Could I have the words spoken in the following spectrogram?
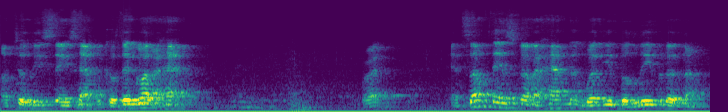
until these things happen because they're going to happen. Right? And some things are going to happen whether you believe it or not.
